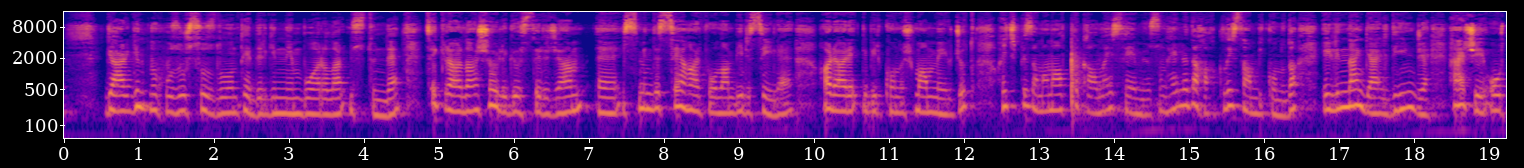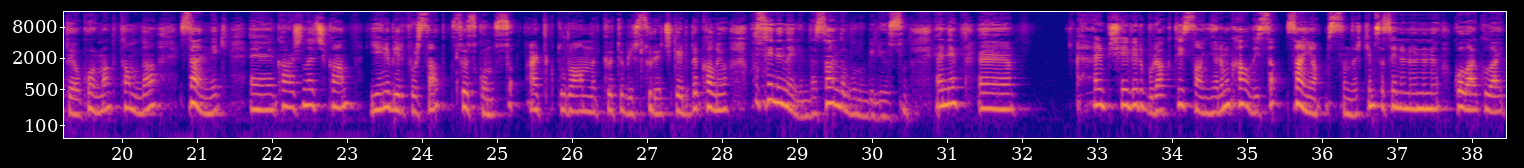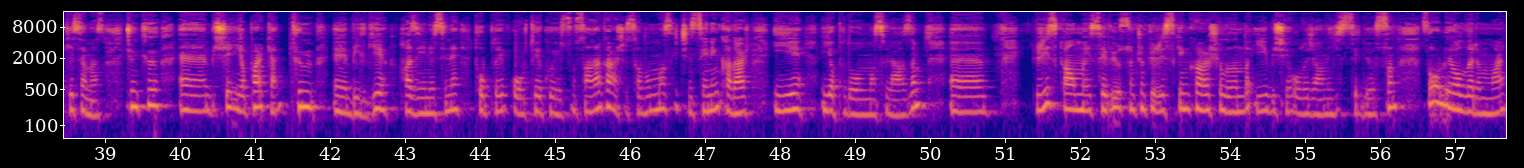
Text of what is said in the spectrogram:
gergin ve huzursuzluğun, tedirginliğin bu aralar üstünde. Tekrardan şöyle göstereceğim. E, isminde S harfi olan birisiyle hararetli bir konuşmam mevcut. Hiçbir zaman altta kalmayı sevmiyorsun. Hele de haklıysan bir konuda elinden geldiğince her şeyi ortaya koymak tam da senlik. E, karşına çıkan yeni bir fırsat söz konusu. Artık durağanlık kötü bir süreç geride kalıyor. Bu senin elinde. Sen de bunu biliyorsun. Yani e, eğer bir şeyleri bıraktıysan, yarım kaldıysa sen yapmışsındır. Kimse senin önünü kolay kolay kesemez. Çünkü e, bir şey yaparken tüm e, bilgi hazinesini toplayıp ortaya koyuyorsun. Sana karşı savunması için senin kadar iyi yapıda olması lazım. E, risk almayı seviyorsun çünkü riskin karşılığında iyi bir şey olacağını hissediyorsun. Zorlu yollarım var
